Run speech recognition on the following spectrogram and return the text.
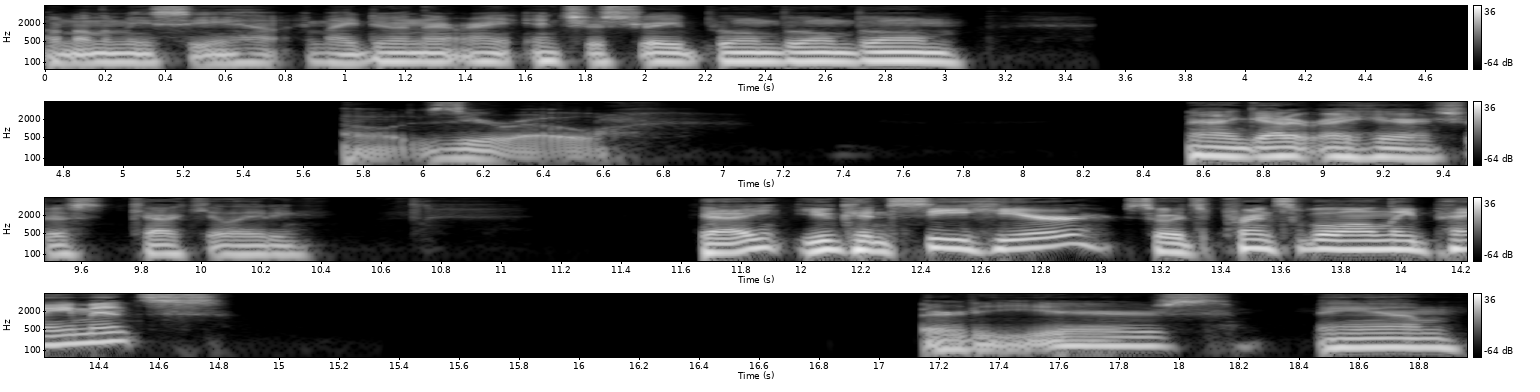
Hold on, let me see. How am I doing that right? Interest rate, boom, boom, boom. Oh, zero. I got it right here. It's just calculating. Okay, you can see here. So it's principal only payments. 30 years. Bam.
